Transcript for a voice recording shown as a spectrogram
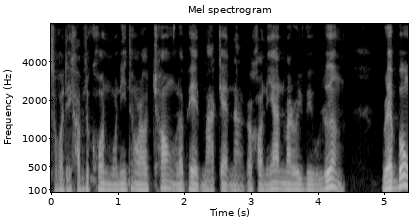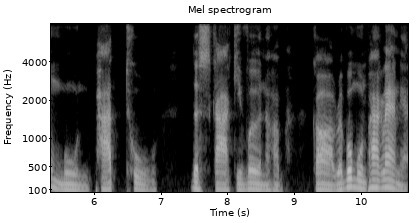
สวัสดีครับทุกคน วันนี้ทางเราช่องและเพจมาแกะหนังก็ขออนุญาตมารีวิวเรื่อง Rebel Moon Part 2 The Scar Giver นะครับ ก็ Rebel Moon ภาคแรกเนี่ย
